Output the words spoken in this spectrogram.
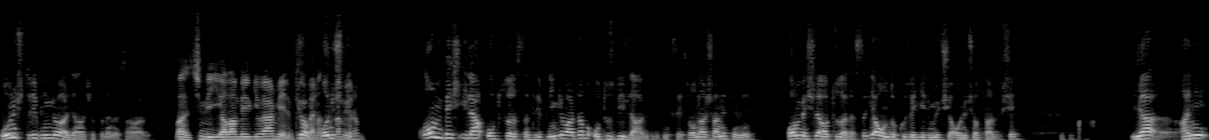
13 driblingi vardı yanlış hatırlamıyorsam abi. Şimdi yalan bilgi vermeyelim çünkü Yok, ben 13 hatırlamıyorum. değil. 15 ila 30 arasında driblingi vardı ama 30 değildi abi dribling sayısı. Ondan şu an net eminim. 15 ila 30 arası. Ya 19 ya 23 ya 13 o tarz bir şey. Ya hani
